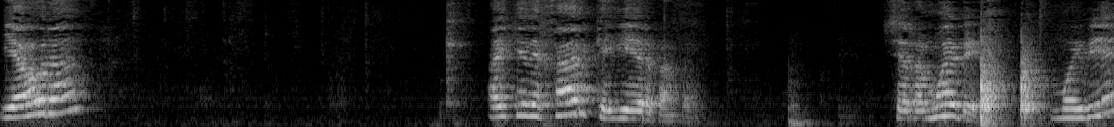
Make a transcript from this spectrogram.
Y ahora hay que dejar que hierva. Se remueve muy bien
